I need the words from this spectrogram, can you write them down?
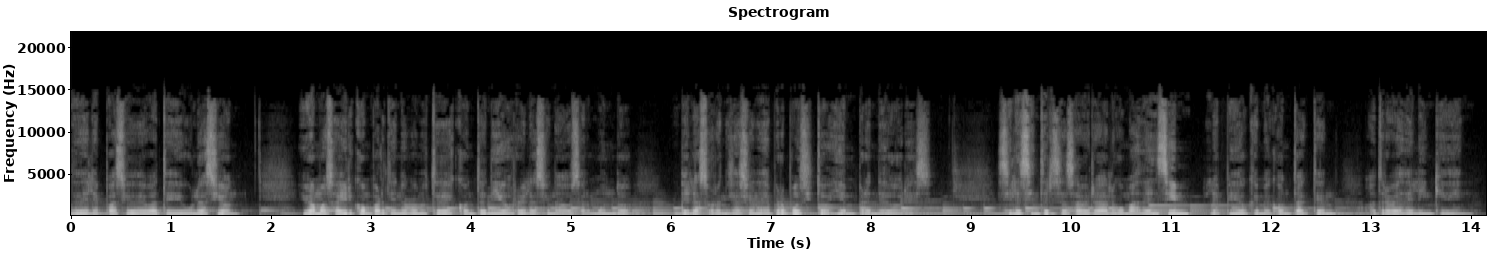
desde el espacio de debate y divulgación y vamos a ir compartiendo con ustedes contenidos relacionados al mundo de las organizaciones de propósito y emprendedores. Si les interesa saber algo más de Enzim, les pido que me contacten a través de LinkedIn.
